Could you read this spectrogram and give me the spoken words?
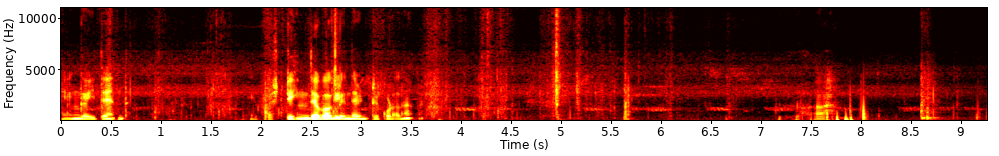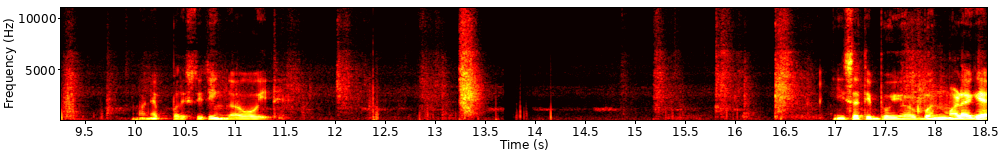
ಹೆಂಗೈತೆ ಅಂತ. ಫಸ್ಟ್ ಹಿಂದೆ ಬಾಗಿಲಿಂದ ಎಂಟ್ರಿ ಕೊಡೋಣ. ಮನೆ ಪರಿಸ್ಥಿತಿ ಹಿಂಗಾಗೋಗೈತೆ ಈ ಸತಿ ಬಂದ ಮಳೆಗೆ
